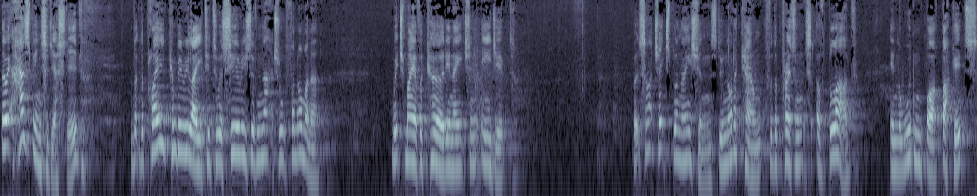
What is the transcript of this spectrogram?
Though it has been suggested that the plague can be related to a series of natural phenomena which may have occurred in ancient Egypt. But such explanations do not account for the presence of blood in the wooden bu- buckets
